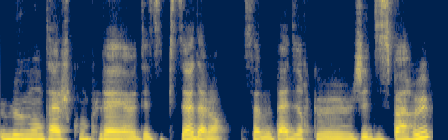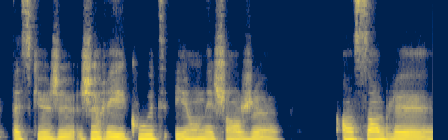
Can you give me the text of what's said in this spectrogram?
le montage complet des épisodes. Alors, ça ne veut pas dire que j'ai disparu parce que je, réécoute et on échange euh, ensemble euh,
